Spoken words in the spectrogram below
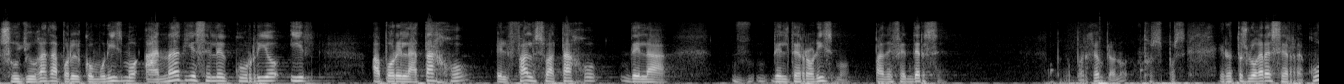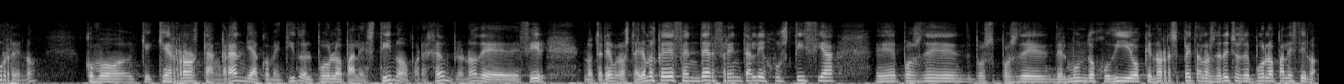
subyugada por el comunismo, a nadie se le ocurrió ir a por el atajo, el falso atajo de la, del terrorismo para defenderse. Por ejemplo, pues, pues en otros lugares se recurre, ¿no? como qué, error tan grande ha cometido el pueblo palestino, por ejemplo, ¿no? de decir, no tenemos, nos tenemos que defender frente a la injusticia eh, pues del mundo judío que no respeta los derechos del pueblo palestino.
